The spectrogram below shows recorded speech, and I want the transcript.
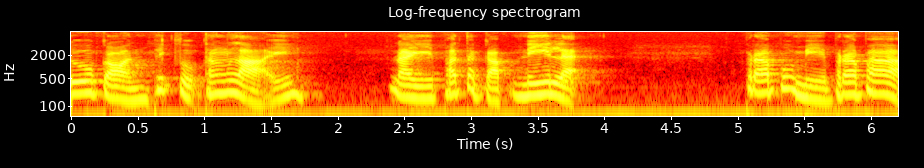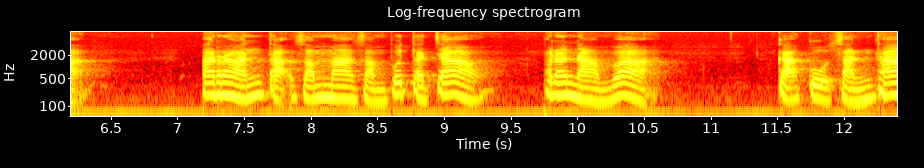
ดูก่อนภิกษุทั้งหลาย ในพัตตกับนี้แหละ พระผู้มีพระภาคอรหันตสัมมาสัมพุทธเจ้า พระนามว่ากากุสันทะ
